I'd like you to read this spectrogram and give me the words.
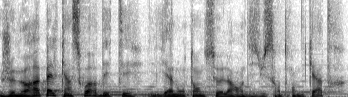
Je me rappelle qu'un soir d'été, il y a longtemps de cela, en 1834,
